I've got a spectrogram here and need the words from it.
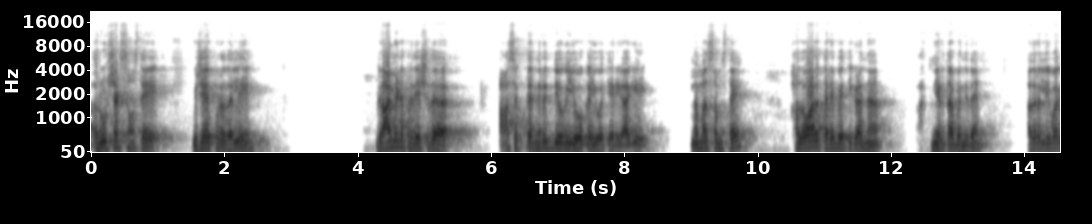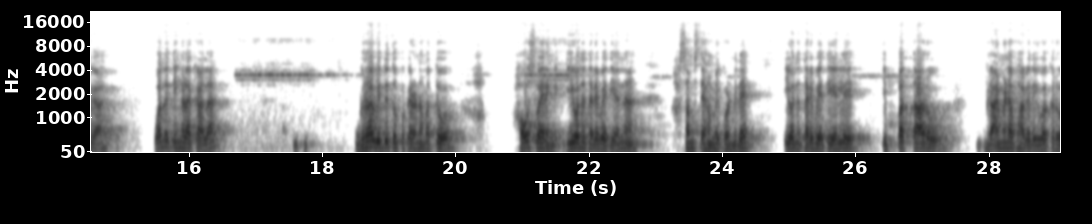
ರೂಟ್ ಶರ್ಟ್ ಸಂಸ್ಥೆ ವಿಜಯಪುರದಲ್ಲಿ ಗ್ರಾಮೀಣ ಪ್ರದೇಶದ ಆಸಕ್ತ ನಿರುದ್ಯೋಗ ಯುವಕ ಯುವತಿಯರಿಗಾಗಿ ನಮ್ಮ ಸಂಸ್ಥೆ ಹಲವಾರು ತರಬೇತಿಗಳನ್ನು ನೀಡ್ತಾ ಬಂದಿದೆ. ಅದರಲ್ಲಿ ಇವಾಗ ಒಂದು ತಿಂಗಳ ಕಾಲ ಗೃಹ ವಿದ್ಯುತ್ ಉಪಕರಣ ಮತ್ತು ಹೌಸ್ ವೈರಿಂಗ್ ಈ ಒಂದು ತರಬೇತಿಯನ್ನು ಸಂಸ್ಥೆ ಹಮ್ಮಿಕೊಂಡಿದೆ. ಈ ಒಂದು ತರಬೇತಿಯಲ್ಲಿ ಇಪ್ಪತ್ತಾರು ಗ್ರಾಮೀಣ ಭಾಗದ ಯುವಕರು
